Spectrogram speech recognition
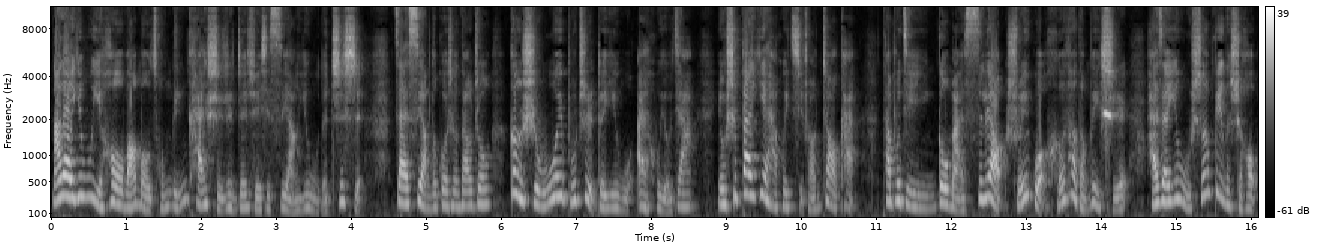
拿到鹦鹉以后，王某从零开始认真学习饲养鹦鹉的知识，在饲养的过程当中更是无微不至，对鹦鹉爱护有加，有时半夜还会起床照看。他不仅购买饲料、水果、核桃等喂食，还在鹦鹉生病的时候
